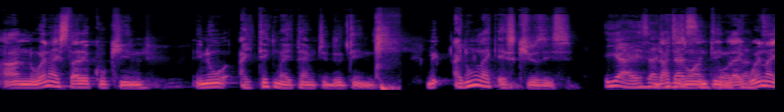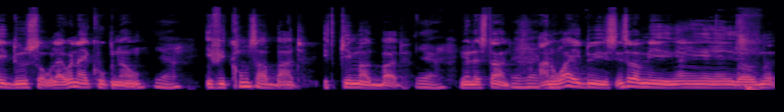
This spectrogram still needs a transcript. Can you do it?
and when i started cooking you know i take my time to do things. Be- i don't like excuses. Yeah, exactly. that is That's one thing. Like when i do so like when i cook now yeah, if it comes out bad it came out bad yeah, you understand? Exactly. And what I do is instead of me, "Yeah, yeah, yeah," there was no,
